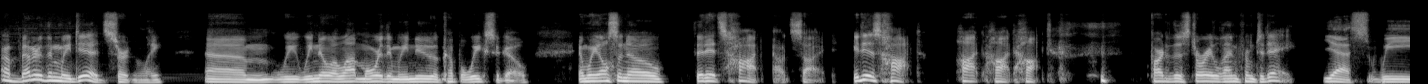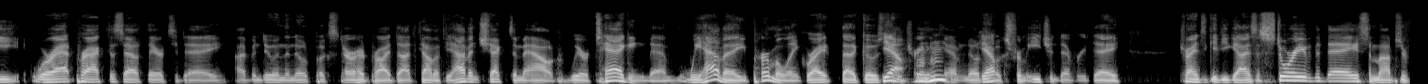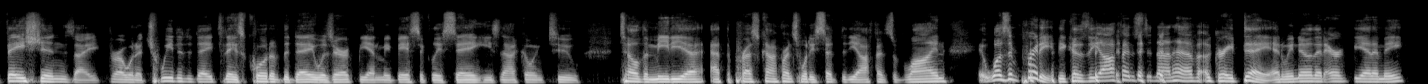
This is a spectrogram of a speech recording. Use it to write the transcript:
Uh, better than we did, certainly. Um, we, we know a lot more than we knew a couple weeks ago. And we also know that it's hot outside. It is hot, hot, hot, hot. Part of the storyline from today. Yes, we were at practice out there today. I've been doing the notebooks at arrowheadpride.com. If you haven't checked them out, we're tagging them. We have a permalink, right? That goes Yeah, to the training mhm. camp notebooks from each and every day. Trying to give you guys a story of the day, some observations. I throw in a tweet of the day. Today's quote of the day was Eric Bieniemy basically saying he's not going to tell the media at the press conference what he said to the offensive line. It wasn't pretty because the offense did not have a great day, and we know that Eric Bieniemy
